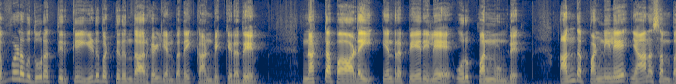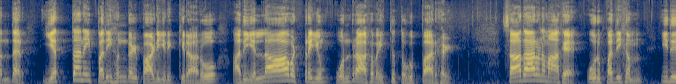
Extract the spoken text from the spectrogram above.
எவ்வளவு தூரத்திற்கு ஈடுபட்டிருந்தார்கள் என்பதை காண்பிக்கிறது. நட்டபாடை என்ற பேரிலே ஒரு பண் உண்டு. அந்த பண்ணிலே ஞானசம்பந்தர் எத்தனை பதிகங்கள் பாடியிருக்கிறாரோ அது எல்லாவற்றையும் ஒன்றாக வைத்து தொகுப்பார்கள். சாதாரணமாக ஒரு பதிகம் இது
